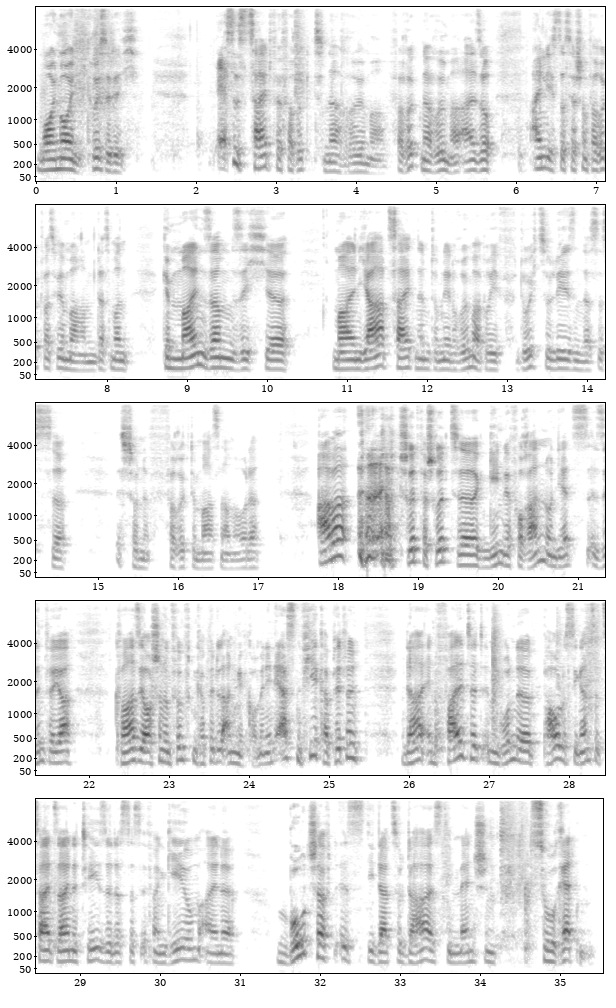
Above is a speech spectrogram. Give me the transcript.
Moin, moin, grüße dich. Es ist Zeit für Verrückt nach Römer. Verrückt nach Römer. Also, eigentlich ist das ja schon verrückt, was wir machen, dass man gemeinsam sich äh, mal ein Jahr Zeit nimmt, um den Römerbrief durchzulesen. Das ist, äh, ist schon eine verrückte Maßnahme, oder? Aber Schritt für Schritt äh, gehen wir voran und jetzt sind wir ja quasi auch schon im fünften Kapitel angekommen. In den ersten vier Kapiteln, da entfaltet im Grunde Paulus die ganze Zeit seine These, dass das Evangelium eine Botschaft ist, die dazu da ist, die Menschen zu retten.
